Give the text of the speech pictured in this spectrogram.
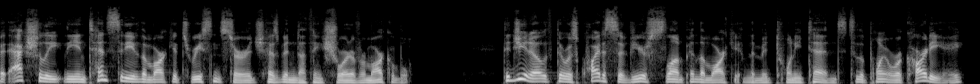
But actually, the intensity of the market's recent surge has been nothing short of remarkable. Did you know that there was quite a severe slump in the market in the mid 2010s to the point where Cartier,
